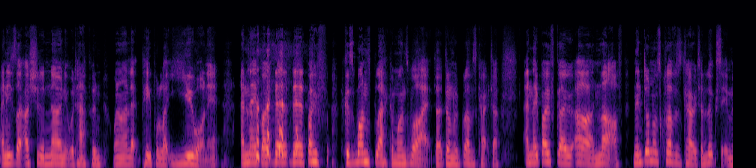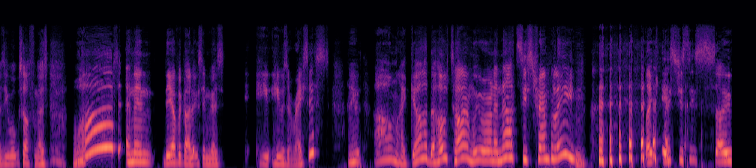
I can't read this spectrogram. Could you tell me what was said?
And he's like, I should have known it would happen when I let people like you on it. And they're both, they're, they're both, because one's black and one's white, that Donald Glover's character. And they both go, oh, and laugh. And then Donald Glover's character looks at him as he walks off and goes, what? And then the other guy looks at him and goes, he he was a racist? And he was oh my god the whole time we were on a nazi's trampoline. Like it's just it's so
